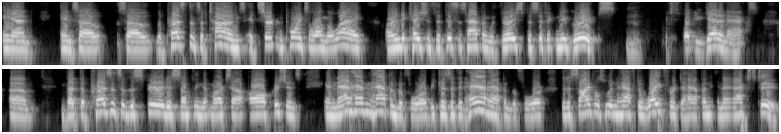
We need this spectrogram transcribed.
And and so so the presence of tongues at certain points along the way are indications that this has happened with very specific new groups, Mhm. which is what you get in Acts. Um, but the presence of the Spirit is something that marks out all Christians. And that hadn't happened before because if it had happened before, the disciples wouldn't have to wait for it to happen in Acts 2.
